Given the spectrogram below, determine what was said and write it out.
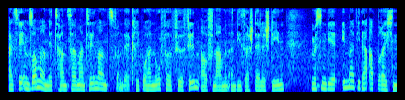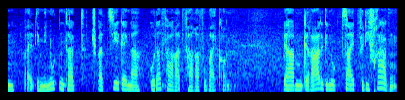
Als wir im Sommer mit Hans-Hermann Tillmanns von der Kripo Hannover für Filmaufnahmen an dieser Stelle stehen, müssen wir immer wieder abbrechen, weil im Minutentakt Spaziergänger oder Fahrradfahrer vorbeikommen. Wir haben gerade genug Zeit für die Fragen,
